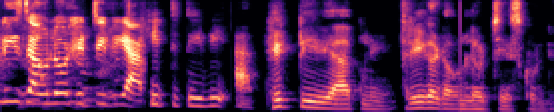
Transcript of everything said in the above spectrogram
Please download Hit TV app. Hit TV app Hit TV యాప్ని ఫ్రీగా డౌన్లోడ్ చేసుకోండి.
